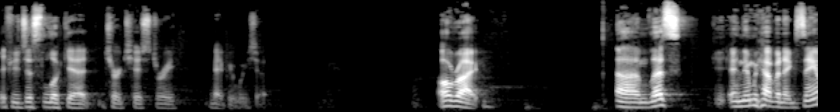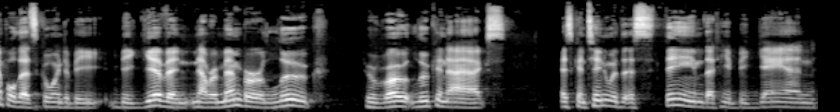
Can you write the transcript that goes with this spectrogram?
if you just look at church history, maybe we should. All right. Um, let's, and then we have an example that's going to be, be given. Now, remember, Luke, who wrote Luke and Acts, is continuing with this theme that he began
